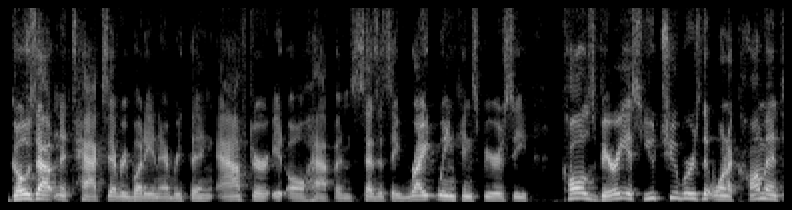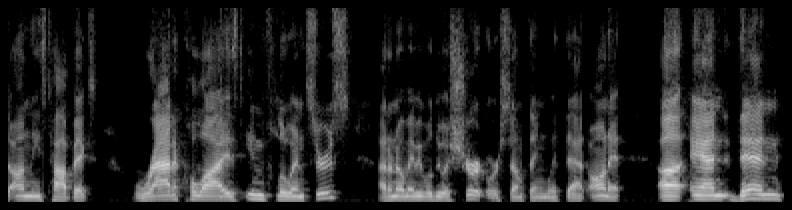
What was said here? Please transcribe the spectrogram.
goes out and attacks everybody and everything after it all happens, says it's a right wing conspiracy, calls various YouTubers that want to comment on these topics radicalized influencers. I don't know, maybe we'll do a shirt or something with that on it. Uh, and then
